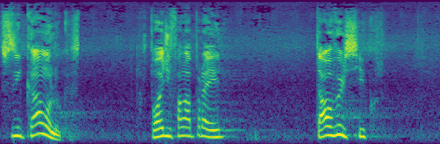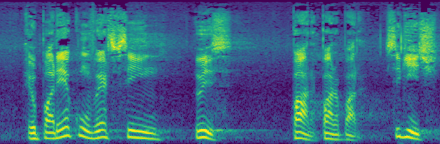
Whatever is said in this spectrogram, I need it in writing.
Assim, calma, Lucas, pode falar para ele. Tal versículo. Eu parei a conversa assim, Luiz, para, para, para. Seguinte,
